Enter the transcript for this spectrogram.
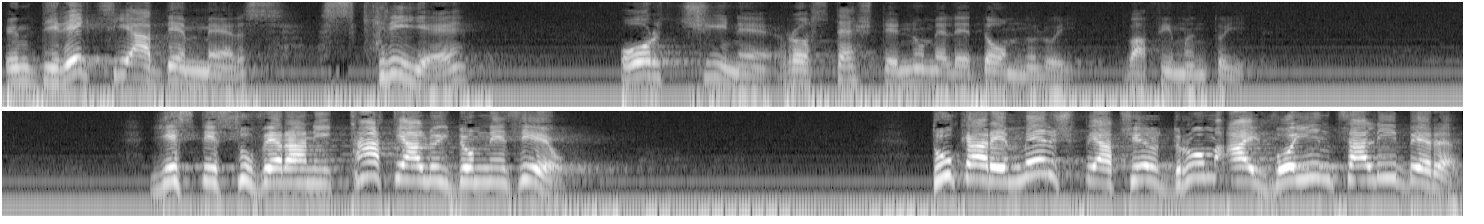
În direcția de mers scrie oricine rostește numele Domnului va fi mântuit. Este suveranitatea lui Dumnezeu. Tu care mergi pe acel drum ai voința liberă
